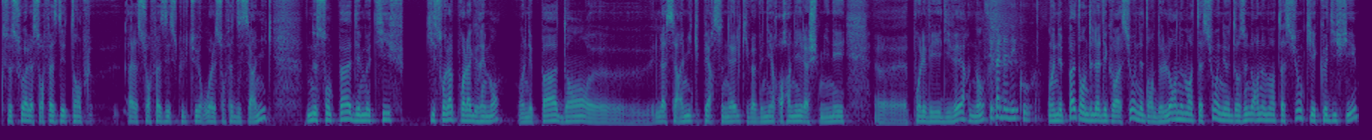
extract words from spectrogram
que ce soit à la surface des temples, à la surface des sculptures ou à la surface des céramiques, ne sont pas des motifs qui sont là pour l'agrément, on n'est pas dans euh, la céramique personnelle qui va venir orner la cheminée euh, pour les veillées d'hiver, non. C'est pas de la déco. On n'est pas dans de la décoration, on est dans de l'ornementation, on est dans une ornementation qui est codifiée.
